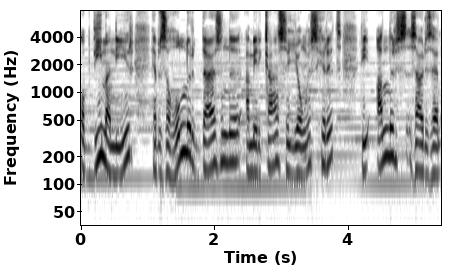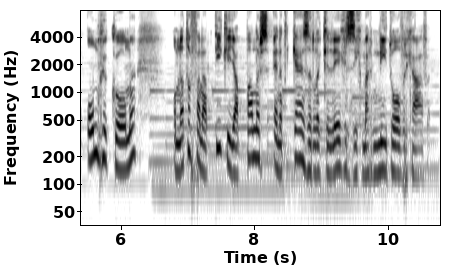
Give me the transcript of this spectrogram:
Op die manier hebben ze honderdduizenden Amerikaanse jongens gered die anders zouden zijn omgekomen omdat de fanatieke Japanners en het keizerlijke leger zich maar niet overgaven.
